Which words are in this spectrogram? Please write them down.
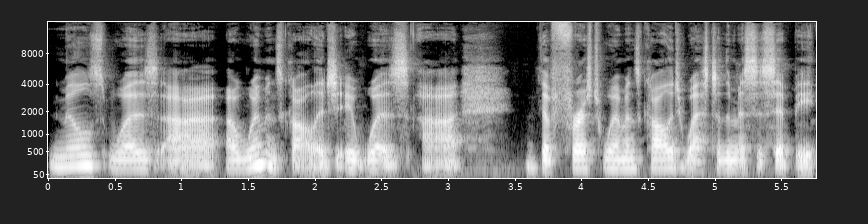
Mills was uh, a women's college. It was uh, the first women's college west of the Mississippi.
